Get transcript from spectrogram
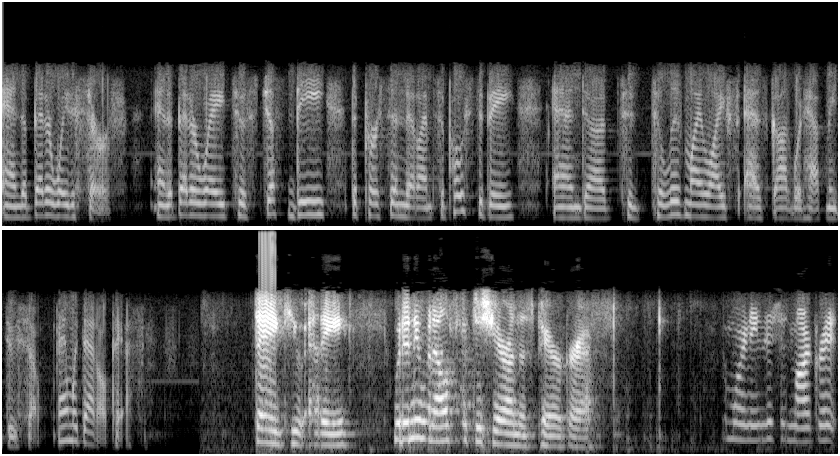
and a better way to serve and a better way to just be the person that I'm supposed to be and uh, to, to live my life as God would have me do so. And with that, I'll pass. Thank you, Eddie. Would anyone else like to share on this paragraph? Good morning. This is Margaret.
